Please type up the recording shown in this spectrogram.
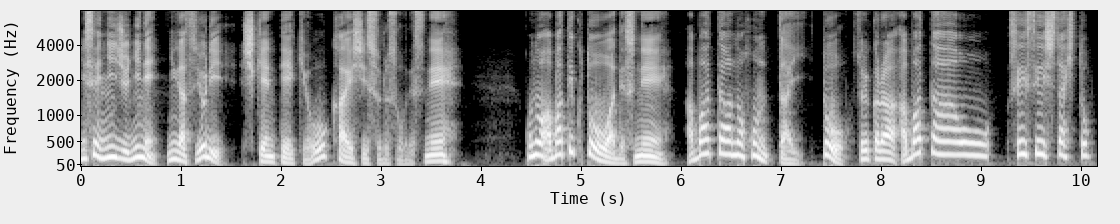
2022年2月より試験提供を開始するそうですね。このアバテクトはですね、アバターの本体と、それからアバターを生成した人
